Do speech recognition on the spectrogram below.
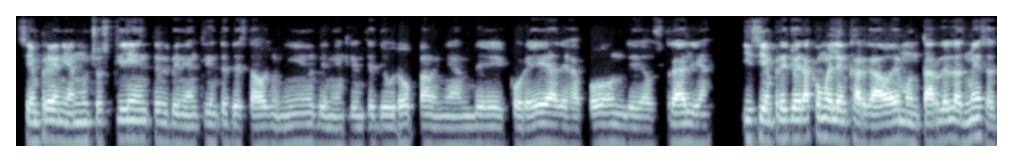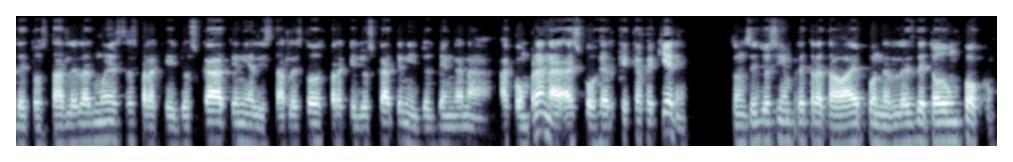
siempre venían muchos clientes, venían clientes de Estados Unidos, venían clientes de Europa, venían de Corea, de Japón, de Australia. Y siempre yo era como el encargado de montarles las mesas, de tostarles las muestras para que ellos caten y alistarles todos para que ellos caten y ellos vengan a, comprar, a escoger qué café quieren. Entonces yo siempre trataba de ponerles de todo un poco.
